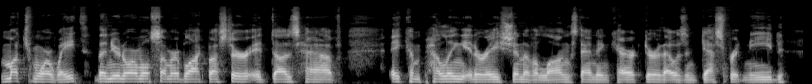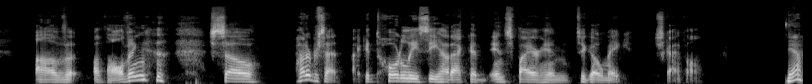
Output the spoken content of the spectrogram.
much more weight than your normal summer blockbuster. It does have a compelling iteration of a long-standing character that was in desperate need of evolving. so, 100%. I could totally see how that could inspire him to go make Skyfall. Yeah.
